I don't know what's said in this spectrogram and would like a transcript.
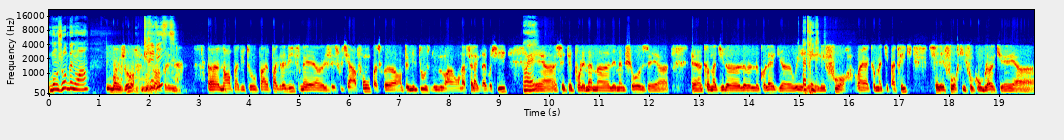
Bonjour Benoît. Bonjour. Gréviste Bonjour, Apolline. euh, Non, pas du tout. Pas, pas gréviste, mais euh, je les soutiens à fond parce qu'en 2012, nous, on a fait la grève aussi. Ouais. Et euh, c'était pour les mêmes, euh, les mêmes choses. Et euh, euh, comme a dit le, le, le collègue, euh, oui, Patrick. Les, les fours, ouais, comme a dit Patrick, c'est les fours qu'il faut qu'on bloque. Et, euh,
